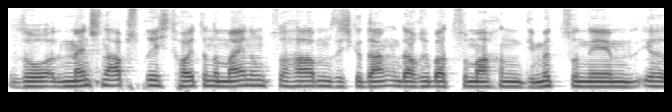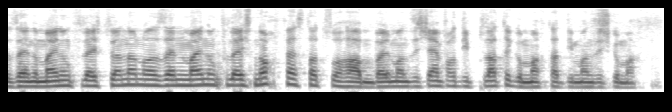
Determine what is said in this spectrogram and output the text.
So Menschen abspricht, heute eine Meinung zu haben, sich Gedanken darüber zu machen, die mitzunehmen, ihre, seine Meinung vielleicht zu ändern oder seine Meinung vielleicht noch fester zu haben, weil man sich einfach die Platte gemacht hat, die man sich gemacht hat.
